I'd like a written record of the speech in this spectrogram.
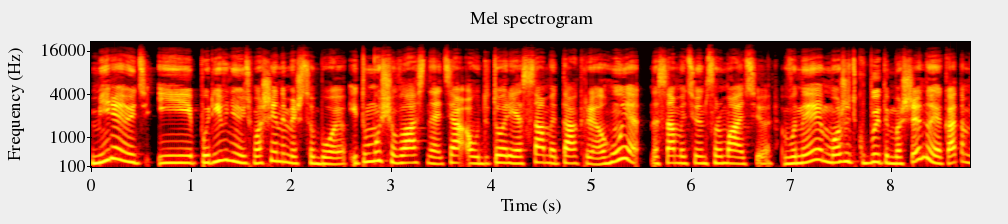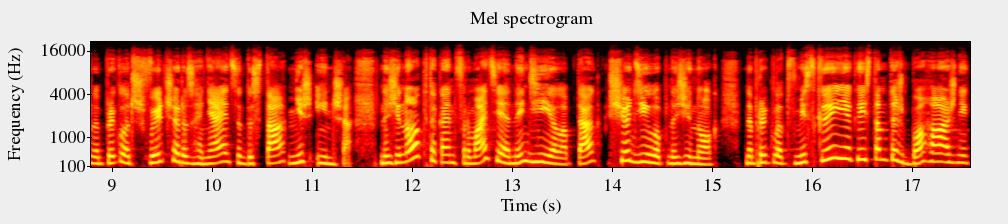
міряють і порівнюють машини між собою. І тому, що власне ця аудиторія саме так реагує на саме цю інформацію, вони можуть купити машину, яка там, наприклад, швидше розганяється до 100, ніж інша. На жінок така інформація не діяла б так. Що діло б на жінок? Наприклад, в міський якийсь там теж багажник,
